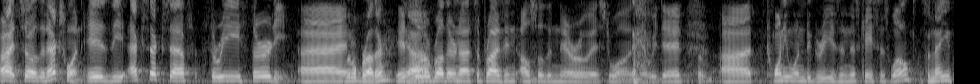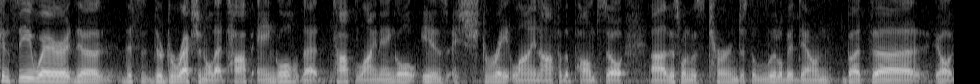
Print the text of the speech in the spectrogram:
All right, so the next one is the XF 330. Uh, It's little brother. It's yeah. little brother, not surprising. Also the narrowest one that we did. So- uh, 21 degrees in this case as well. So now you can see where the this is they're directional. That top angle, that top line angle, is a straight line off of the pump. So uh, this one was turned just a little bit down, but uh, you know,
